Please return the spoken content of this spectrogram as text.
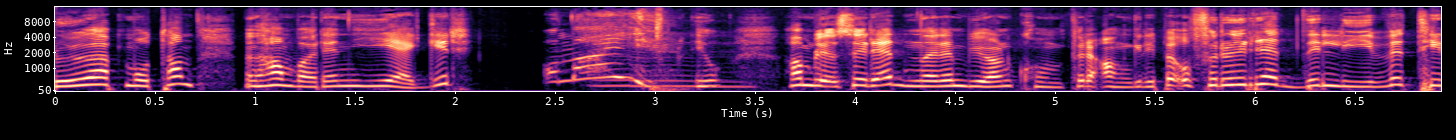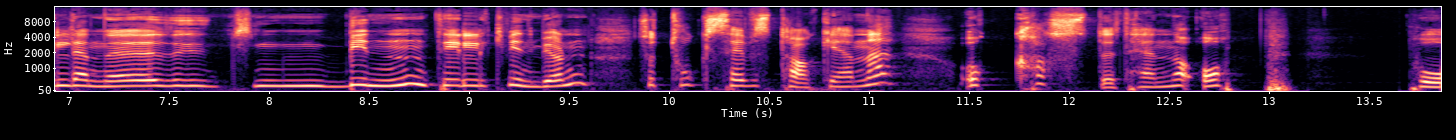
løp mot han, men han var en jeger. Å nei! Jo, han ble jo så redd når en bjørn kom for å angripe. Og for å redde livet til denne mm, binnen, til kvinnebjørnen, så tok Sevs tak i henne og kastet henne opp på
